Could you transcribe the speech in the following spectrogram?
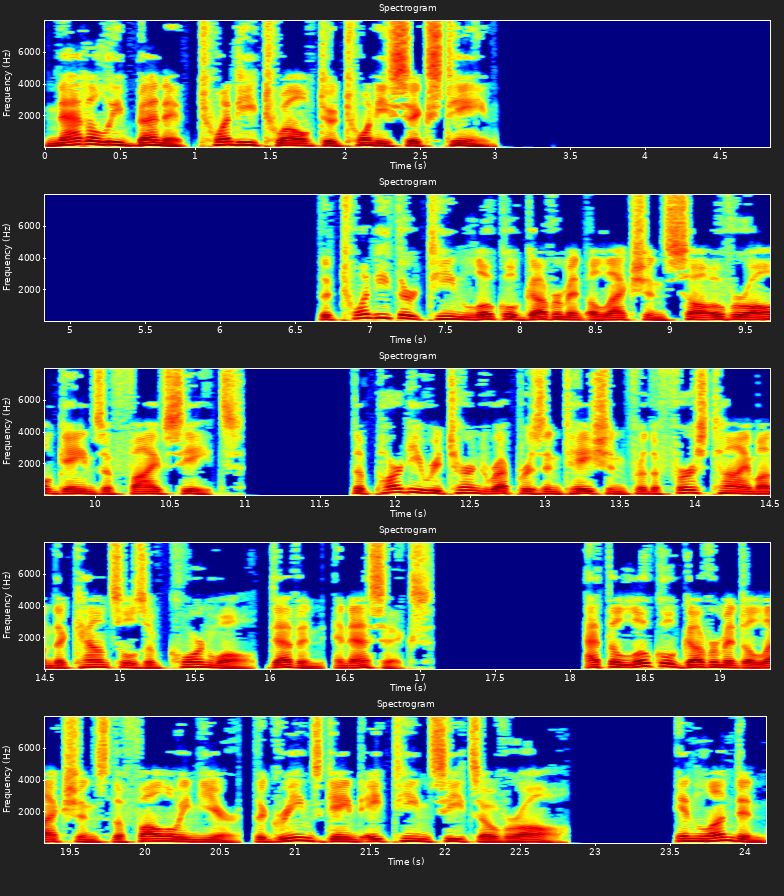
Natalie Bennett 2012 to 2016 The 2013 local government elections saw overall gains of five seats. The party returned representation for the first time on the councils of Cornwall, Devon, and Essex. At the local government elections the following year, the Greens gained 18 seats overall. In London,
